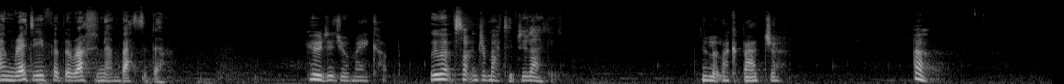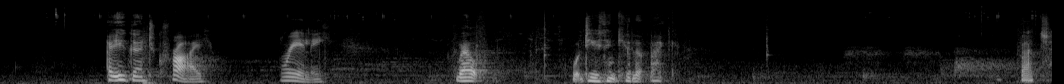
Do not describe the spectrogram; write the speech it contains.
I'm ready for the Russian ambassador. Who did your makeup? We went for something dramatic. Do you like it? You look like a badger. Oh. Are you going to cry? Really? Well, what do you think you look like? Badger.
